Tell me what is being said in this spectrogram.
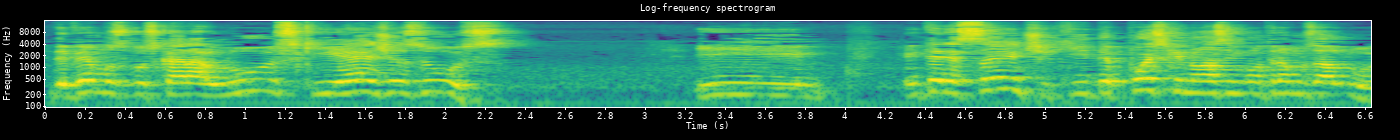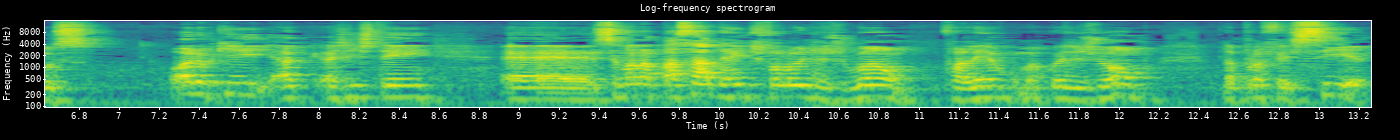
devemos buscar a luz que é Jesus. E interessante que depois que nós encontramos a luz, olha o que a, a gente tem. É, semana passada a gente falou de João, falei alguma coisa de João, da profecia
